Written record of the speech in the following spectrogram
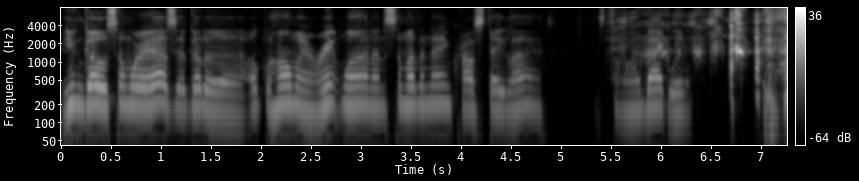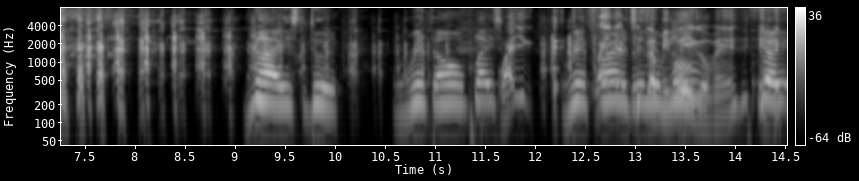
You can go somewhere else. You'll go to uh, Oklahoma and rent one under some other name, cross state lines. Just come on back with it. You know how I used to do it. Rent their own place. Why you? Rent Why you furniture and something illegal, man? Yeah,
